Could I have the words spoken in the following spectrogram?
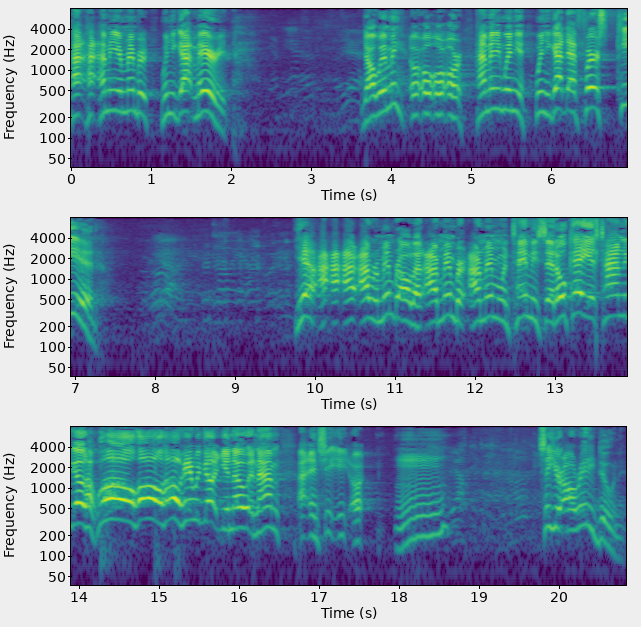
how, how, many remember when you got married? Y'all with me? Or, or, or, how many when you, when you got that first kid? Yeah, I, I, I remember all that. I remember, I remember when Tammy said, "Okay, it's time to go." Like, whoa, whoa, whoa! Here we go. You know, and I'm, and she, uh, mm. see, you're already doing it.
